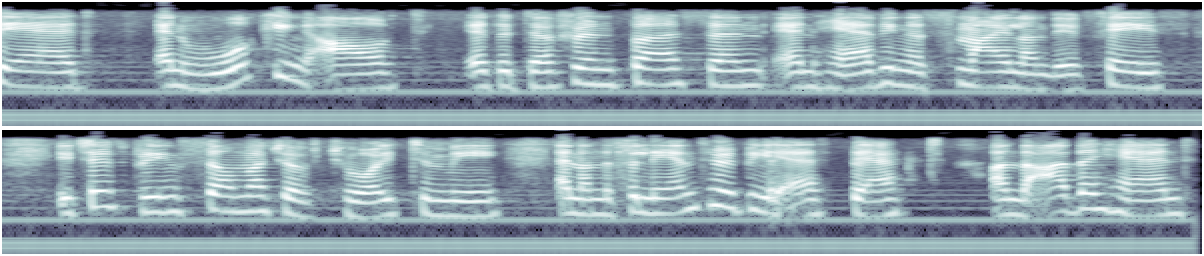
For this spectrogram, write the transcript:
sad, and walking out as a different person and having a smile on their face, it just brings so much of joy to me. And on the philanthropy aspect, on the other hand,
